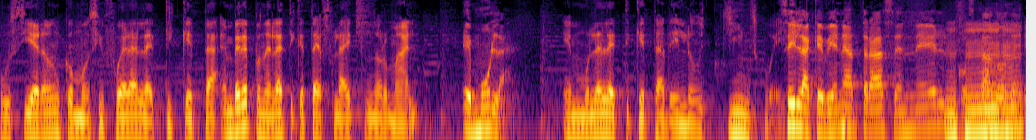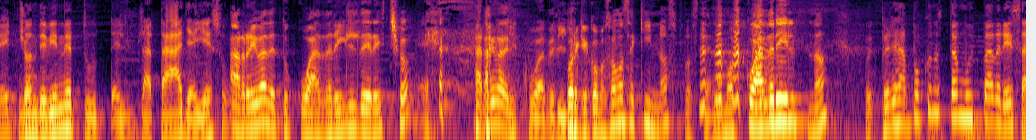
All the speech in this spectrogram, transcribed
pusieron como si fuera la etiqueta, en vez de poner la etiqueta de flight normal, Emula. emula la etiqueta de los jeans, güey. Sí, la que viene atrás en el costado derecho. Donde viene tu, el- la talla y eso, güey. Arriba de tu cuadril derecho. Eh, Arriba del cuadril. Porque como somos equinos, pues tenemos cuadril, ¿no? Pero ¿a poco no está muy padre esa?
